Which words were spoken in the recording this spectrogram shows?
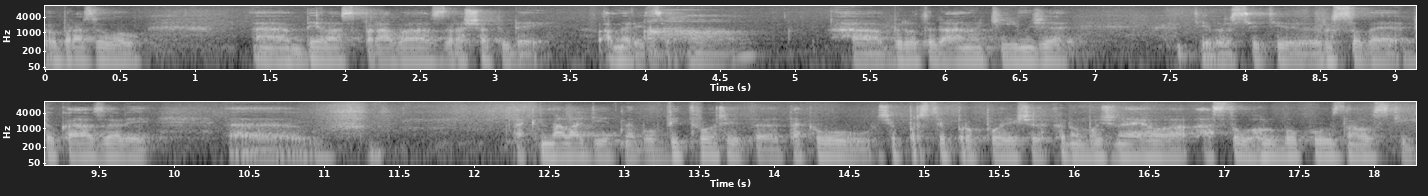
obrazovou, byla zpráva z Russia Today v Americe. Aha. A bylo to dáno tím, že ti, prostě ti Rusové dokázali tak naladit nebo vytvořit takovou, že prostě propojí všechno možného a, a s tou hlubokou znalostí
